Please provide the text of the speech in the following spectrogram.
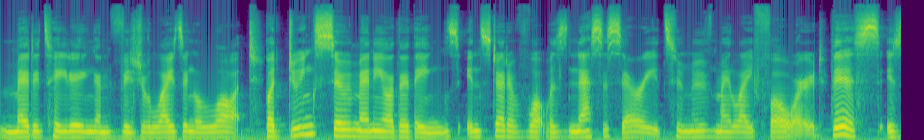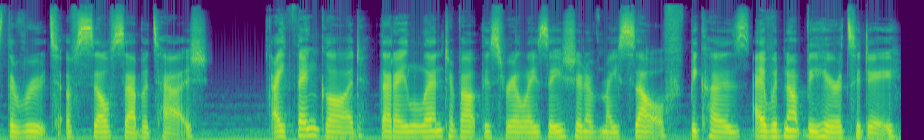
meditating and visualizing a lot, but doing so many other things instead of what was necessary to move my life forward. This is the root of self sabotage. I thank God that I learnt about this realization of myself because I would not be here today.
